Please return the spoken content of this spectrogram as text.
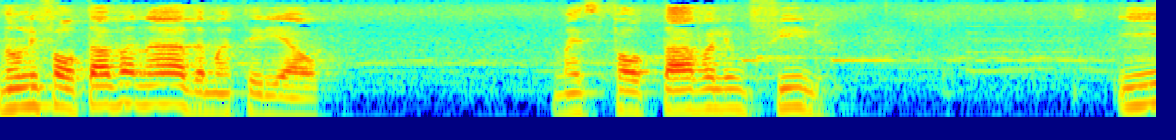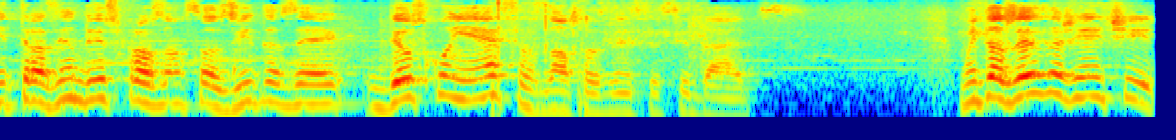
Não lhe faltava nada material, mas faltava-lhe um filho. E trazendo isso para as nossas vidas, é Deus conhece as nossas necessidades. Muitas vezes a gente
